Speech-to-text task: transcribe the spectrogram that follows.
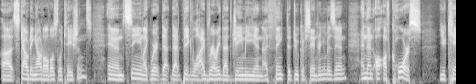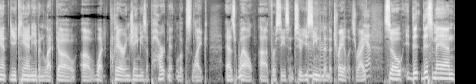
uh, scouting out all those locations and seeing like where that that big library that Jamie and I think the Duke of Sandringham is in, and then of course you can't you can't even let go of what Claire and Jamie's apartment looks like as well uh, for season two. You've seen it in the trailers, right? Yep. So th- this man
